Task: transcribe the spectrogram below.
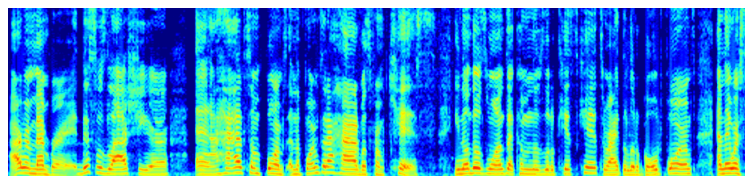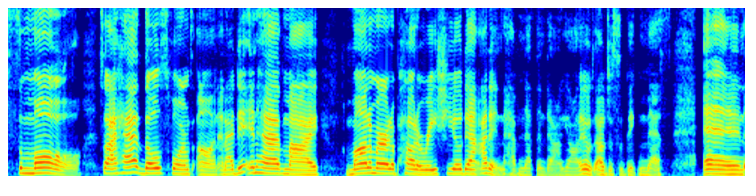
I remember it. This was last year, and I had some forms, and the forms that I had was from Kiss. You know those ones that come in those little Kiss kits, right? The little gold forms, and they were small. So I had those forms on, and I didn't have my monomer to powder ratio down. I didn't have nothing down, y'all. It was I was just a big mess. And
